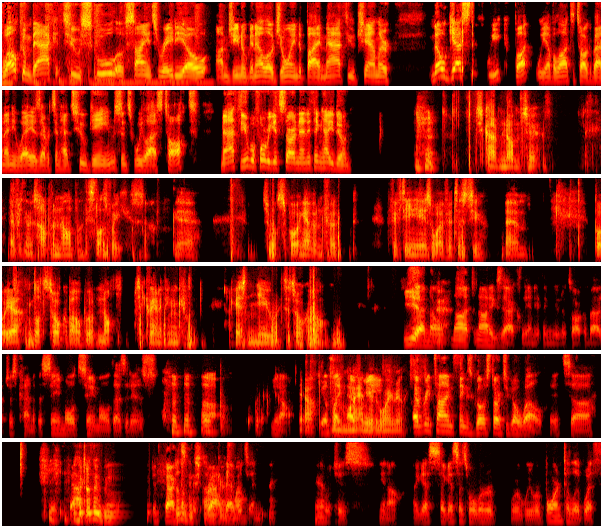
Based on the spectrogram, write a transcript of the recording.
Welcome back to School of Science Radio. I'm Gino Ganello, joined by Matthew Chandler. No guests this week, but we have a lot to talk about anyway, as Everton had two games since we last talked. Matthew, before we get started on anything, how you doing? Just kind of numb to everything that's happened now this last week. So, yeah, supporting Everton for 15 years or whatever it does to you. Um, but yeah, a lot to talk about, but not particularly anything, I guess, new to talk about. Yeah, no, not not exactly anything new to talk about. Just kind of the same old, same old as it is. um, you know, yeah, feels like every, way, really. every time things go start to go well, it's uh, it's back, think, it's back to scrap Everton, well. yeah. which is you know, I guess I guess that's what we're, we're we were born to live with.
